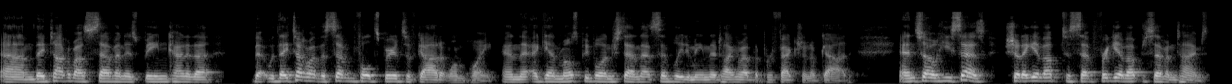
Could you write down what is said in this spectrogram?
um, they talk about seven as being kind of the they talk about the sevenfold spirits of God at one point. And again, most people understand that simply to mean they're talking about the perfection of God. And so he says, should I give up to set, forgive up to seven times?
